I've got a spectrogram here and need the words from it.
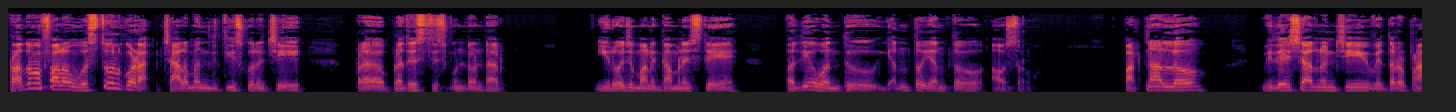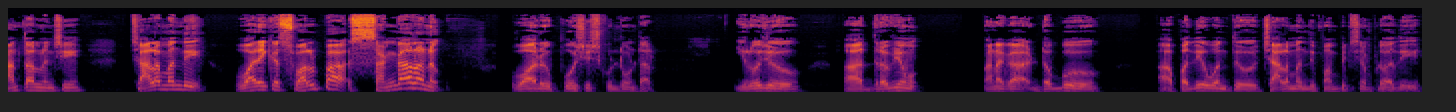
ప్రథమ ఫలం వస్తువులు కూడా చాలామంది తీసుకొని వచ్చి ప్ర ప్రదర్శించుకుంటూ ఉంటారు. ఈరోజు మనం గమనిస్తే పదే వంతు ఎంతో ఎంతో అవసరం. పట్టణాల్లో విదేశాల నుంచి ఇతర ప్రాంతాల నుంచి చాలామంది వారి యొక్క స్వల్ప సంఘాలను వారు పోషించుకుంటూ ఉంటారు. ఈరోజు ఆ ద్రవ్యము అనగా డబ్బు ఆ పదే వంతు చాలామంది పంపించినప్పుడు అది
